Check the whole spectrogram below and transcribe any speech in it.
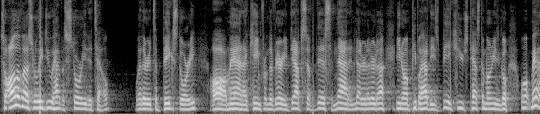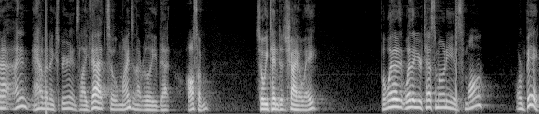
So all of us really do have a story to tell, whether it's a big story. Oh man, I came from the very depths of this and that and da da da da. You know, people have these big, huge testimonies and go, well, man, I, I didn't have an experience like that, so mine's not really that awesome. So we tend to shy away. But whether, whether your testimony is small or big,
